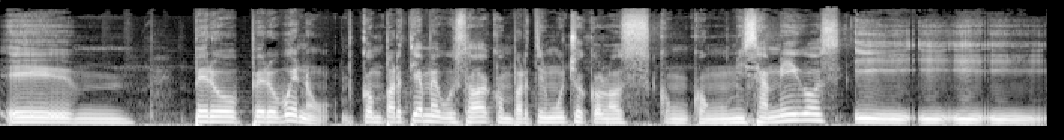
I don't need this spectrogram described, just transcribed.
eh, pero, pero bueno, compartía, me gustaba compartir mucho con los, con, con mis amigos y, y- y- y-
